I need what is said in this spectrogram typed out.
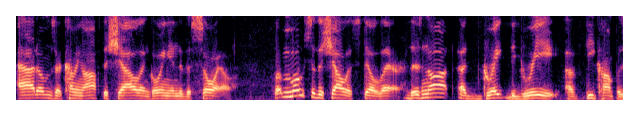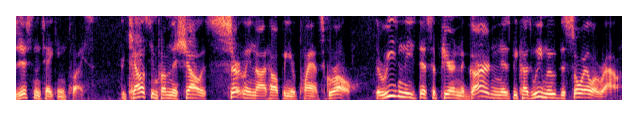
atoms are coming off the shell and going into the soil but most of the shell is still there. There's not a great degree of decomposition taking place. The calcium from the shell is certainly not helping your plants grow. The reason these disappear in the garden is because we move the soil around.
